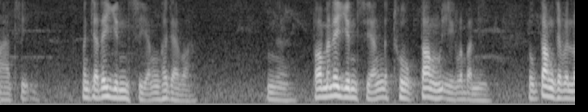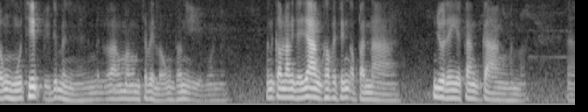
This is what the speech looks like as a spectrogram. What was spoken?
มาธิ มันจะได้ยินเสียงเข้าใจว่าพอมันได้ยินเสียงถูกต้องอีกแล้วบัดนี้ ถูกต้องจะไปหลงหูทิพย์อีกที่มันมันวางมันจะไปหลงเท่านี้อีกมันมันกำลังจะย่างเข้าไปถึงอัปปนา อยู่ในกลางกลางมันอ่า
